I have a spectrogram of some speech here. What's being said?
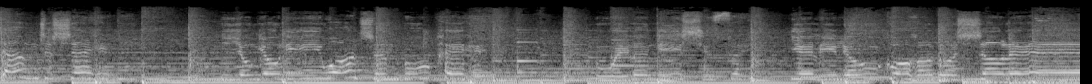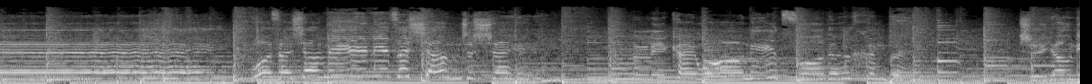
想着谁？拥有你我真不配。为了你心碎，夜里流过多少泪？我在想你，你在想着谁？离开我，你做的很对。只要你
